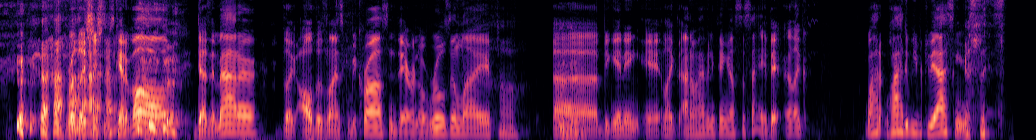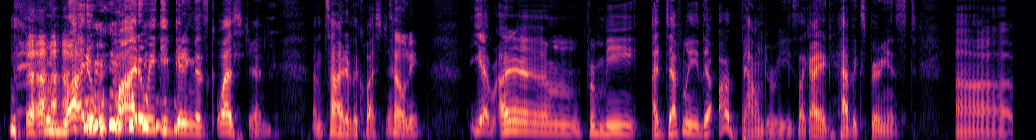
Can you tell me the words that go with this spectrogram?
Relationships can evolve. Doesn't matter. Like all those lines can be crossed, and there are no rules in life. Oh. Uh, beginning, and, like I don't have anything else to say. They're like, why? Why do people keep asking us this? why do Why do we keep getting this question? I'm tired of the question. Tony, Yeah, um, for me, I definitely there are boundaries. Like I have experienced uh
